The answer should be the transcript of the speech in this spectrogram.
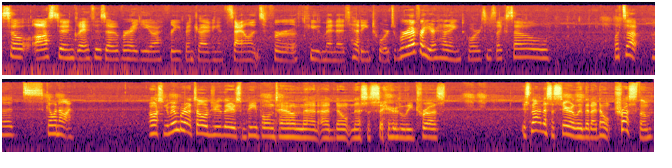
So Austin glances over at you after you've been driving in silence for a few minutes, heading towards wherever you're heading towards. He's like, "So, what's up? What's going on?" Austin, remember I told you there's some people in town that I don't necessarily trust? It's not necessarily that I don't trust them,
